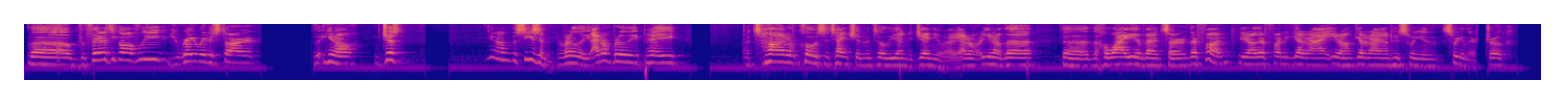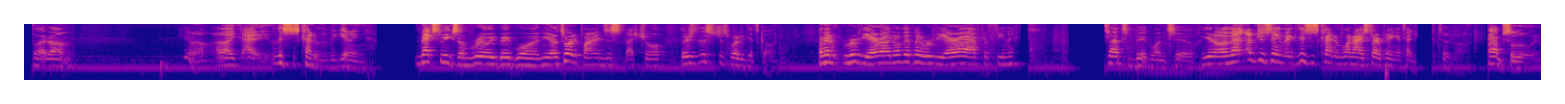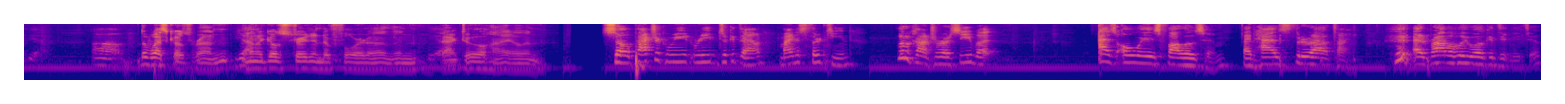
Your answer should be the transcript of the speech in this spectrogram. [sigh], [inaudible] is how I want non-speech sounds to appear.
the the fantasy golf league. Great way to start, you know, just you know the season. Really, I don't really pay a ton of close attention until the end of January. I don't, you know, the the the Hawaii events are they're fun. You know, they're fun to get an eye, you know, get an eye on who's swinging swinging their stroke. But um, you know, I like I, this is kind of the beginning. Next week's a really big one. You know, Torrey Pines is special. There's this is just when it gets going. And then Riviera, don't they play Riviera after Phoenix? That's a big one too. You know, that I'm just saying like this is kind of when I start paying attention to golf. Absolutely. Yeah. Um, The West Coast run, Yeah. and it goes straight into Florida, and then Yeah. back to Ohio, and So Patrick Reed, Reed took it down, minus 13. Little controversy, but as always follows him and has throughout time and probably will continue to.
